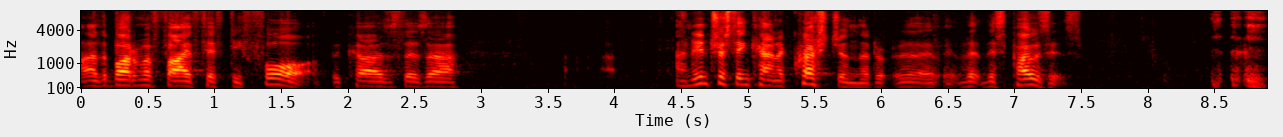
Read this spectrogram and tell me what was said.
at the bottom of 554, because there's a, an interesting kind of question that, uh, that this poses.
